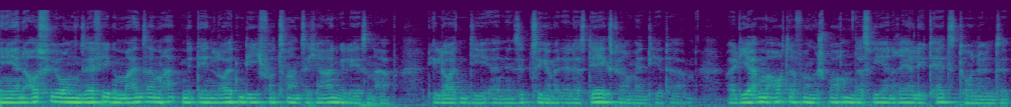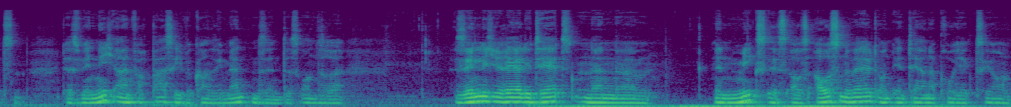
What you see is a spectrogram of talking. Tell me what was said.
in ihren Ausführungen sehr viel gemeinsam hat mit den Leuten, die ich vor 20 Jahren gelesen habe. Die Leute, die in den 70er mit LSD experimentiert haben. Weil die haben auch davon gesprochen, dass wir in Realitätstunneln sitzen. Dass wir nicht einfach passive Konsumenten sind, dass unsere sinnliche Realität ein, ähm, ein Mix ist aus Außenwelt und interner Projektion.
